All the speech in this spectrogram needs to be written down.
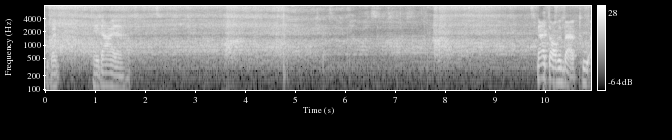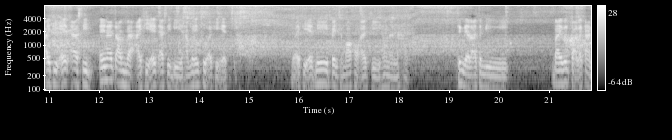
ถือว่าใช้ได้นะครับ หน้าจอเป็นแบบ True IPS LCD เอ้หน้าจอเป็นแบบ IPS LCD นะครับ ไม่ใช่ True IPS True IPS นี่เป็นเฉพาะของ LG เท่านั้นนะครับ ซึ่งเดี๋ยวเราจะมีใบไว้ก่อนแล้วกัน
